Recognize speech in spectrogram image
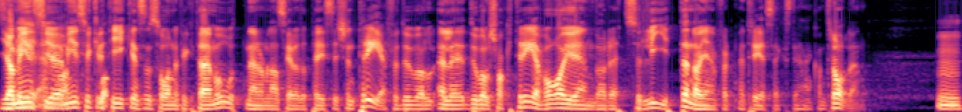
Jag minns, ju, jag minns ju kritiken som Sony fick ta emot när de lanserade Playstation 3. För Dual, eller DualShock 3 var ju ändå rätt så liten då jämfört med 360-handkontrollen. Mm.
